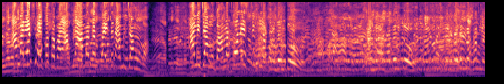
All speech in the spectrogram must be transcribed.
ওইখানে আমার একটাই কথা ভাই আপনি আমি আমার কাছে পাইছেন আমি যামুগা। হ্যাঁ আপনি যাবেন আমি যামুগা। আমার কোন শৃঙ্খলা করবেন তো। সামনে আগাবেন তো। সামনে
